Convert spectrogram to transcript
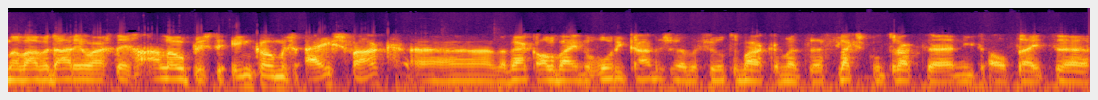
Maar waar we daar heel erg tegen aanlopen is de inkomenseis vaak. Uh, we werken allebei in de horeca, dus we hebben veel te maken met uh, flexcontracten en niet altijd uh,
